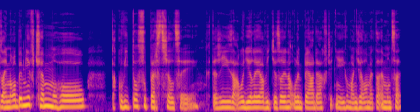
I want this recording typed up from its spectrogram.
zajímalo by mě, v čem mohou takovýto superstřelci, kteří závodili a vítězili na olympiádách, včetně jejího manžela Meta Emonce,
